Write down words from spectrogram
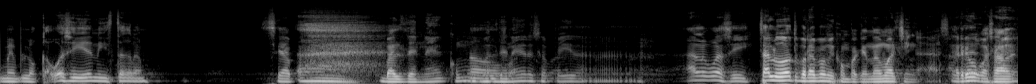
me lo acabo de seguir en Instagram. Se ap- Valdenegro, ¿cómo No, Valdenegro ese apellido? Algo así. Saludos para mi compa que anda mal chingadas. Arriba WhatsApp.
